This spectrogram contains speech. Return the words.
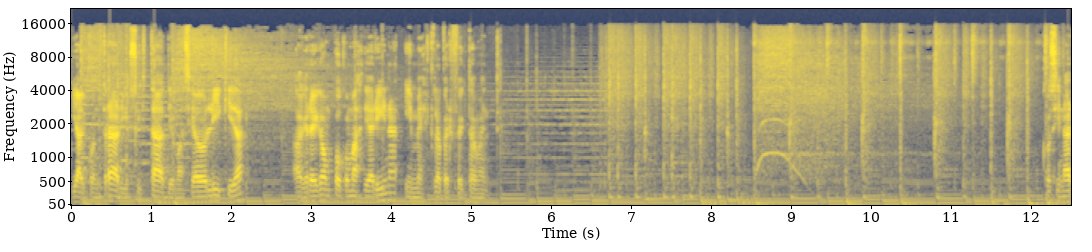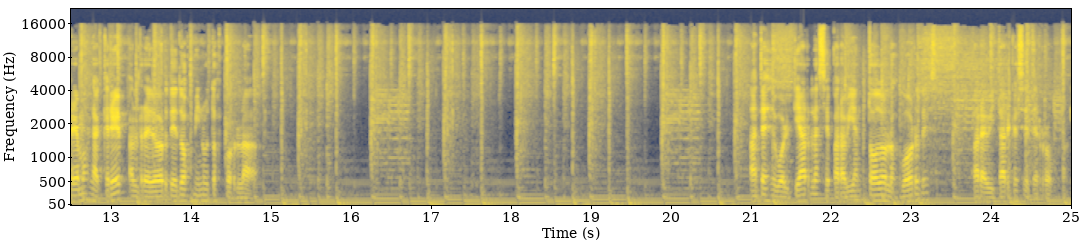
Y al contrario, si está demasiado líquida, agrega un poco más de harina y mezcla perfectamente. Cocinaremos la crepe alrededor de 2 minutos por lado. Antes de voltearla separa bien todos los bordes para evitar que se te rompan.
